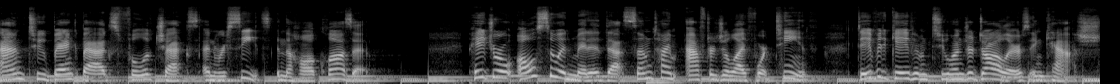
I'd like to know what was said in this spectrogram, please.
and two bank bags full of checks and receipts in the hall closet. Pedro also admitted that sometime after July 14th, David gave him $200 in cash.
